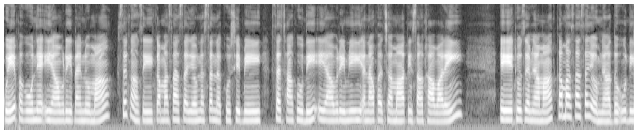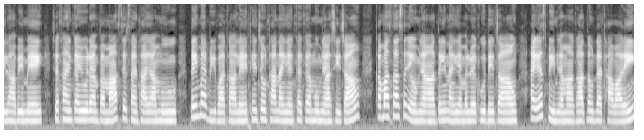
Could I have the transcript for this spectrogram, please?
ကွေးပဲခူးနဲ့အေယာဝတီတိုင်းတို့မှာစစ်ကောင်စီကမ္ဘာဆာစက်ရုံ22ခုရှိပြီး16ခုသည်အေယာဝတီမြို့၏အနောက်ဘက်ခြမ်းမှတည်ဆောက်ထားပါသည်။ အေးထိုးစစ်များမှာကမ္ဘာဆဆက်ယုံများသို့ဦးတည်လာပြီးမြရခိုင်ကံရိုးတန်းဘက်မှစစ်ဆိုင်ထားရမှုတိမ့်မှတ်ပြီးပါကလည်းထင်းချုပ်ထားနိုင်ရန်ခက်ခဲမှုများရှိကြောင်းကမ္ဘာဆဆက်ယုံများအားသိမ်းနိုင်ရန်မလွယ်ကူသေးကြောင်း ISP မြန်မာကသုံးသပ်ထားပါတယ်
